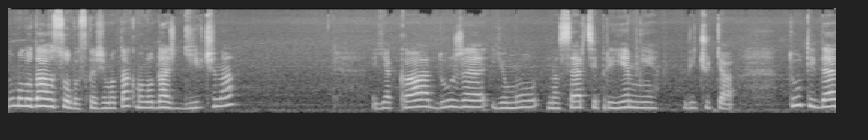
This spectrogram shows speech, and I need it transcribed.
Ну, молода особа, скажімо так, молода дівчина, яка дуже йому на серці приємні відчуття. Тут йде,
